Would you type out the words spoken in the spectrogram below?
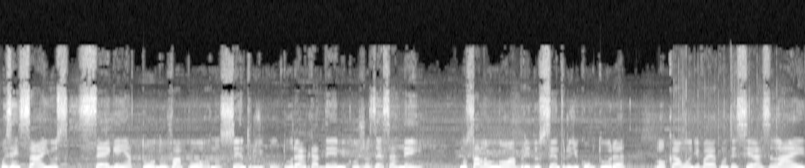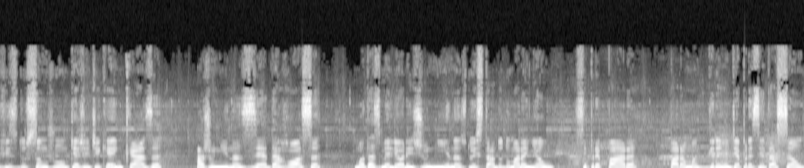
Os ensaios seguem a todo vapor no Centro de Cultura Acadêmico José Sarney. No Salão Nobre do Centro de Cultura, local onde vai acontecer as lives do São João que a gente quer em casa, a Junina Zé da Roça, uma das melhores juninas do estado do Maranhão, se prepara para uma grande apresentação.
